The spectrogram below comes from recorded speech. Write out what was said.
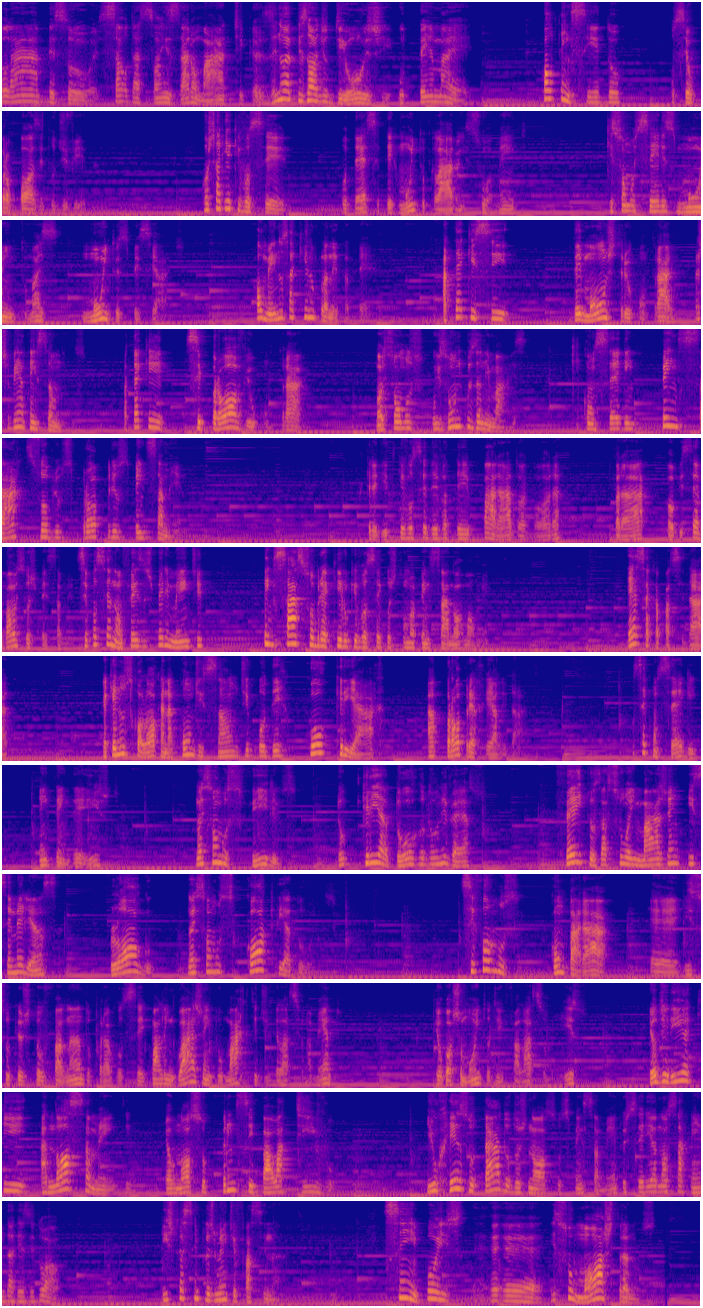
Olá, pessoas! Saudações aromáticas! E no episódio de hoje, o tema é: Qual tem sido o seu propósito de vida? Gostaria que você pudesse ter muito claro em sua mente que somos seres muito, mas muito especiais. Ao menos aqui no planeta Terra. Até que se demonstre o contrário, preste bem atenção nisso até que se prove o contrário, nós somos os únicos animais que conseguem pensar sobre os próprios pensamentos. Acredito que você deva ter parado agora para observar os seus pensamentos. Se você não fez, experimente pensar sobre aquilo que você costuma pensar normalmente. Essa capacidade é que nos coloca na condição de poder co-criar a própria realidade. Você consegue entender isto? Nós somos filhos do Criador do universo, feitos à sua imagem e semelhança. Logo, nós somos co-criadores. Se formos comparar é, isso que eu estou falando para você com a linguagem do marketing de relacionamento, eu gosto muito de falar sobre isso. Eu diria que a nossa mente é o nosso principal ativo. E o resultado dos nossos pensamentos seria a nossa renda residual. Isto é simplesmente fascinante. Sim, pois é, é, isso mostra-nos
